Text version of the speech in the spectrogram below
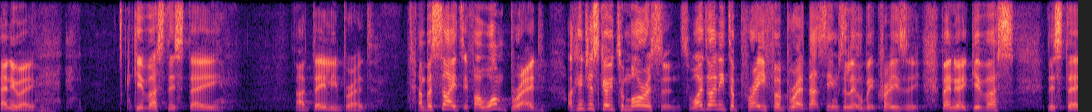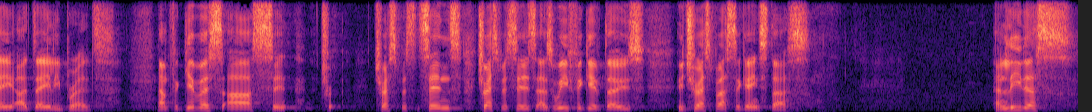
Anyway, give us this day our daily bread. And besides, if I want bread, I can just go to Morrison's. Why do I need to pray for bread? That seems a little bit crazy. But anyway, give us this day our daily bread. And forgive us our sin, trespass, sins, trespasses, as we forgive those who trespass against us. And lead us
